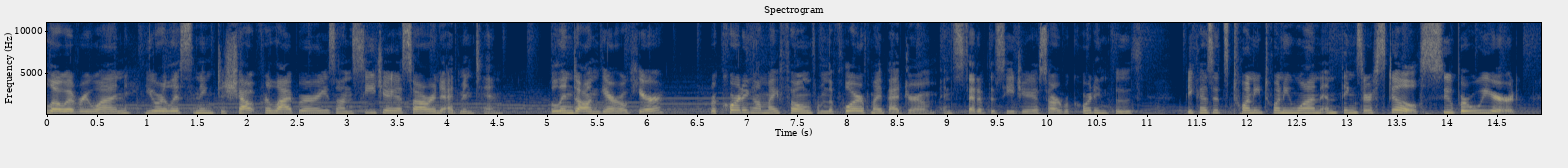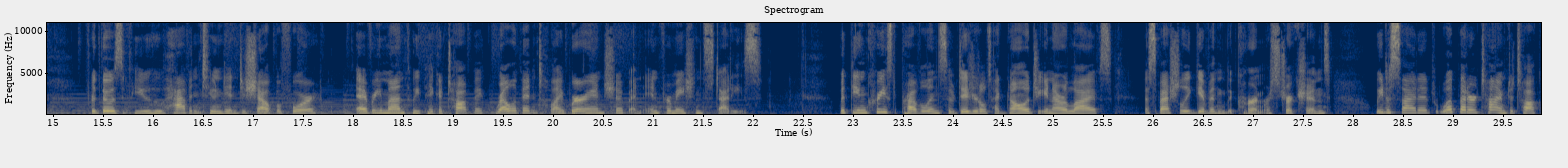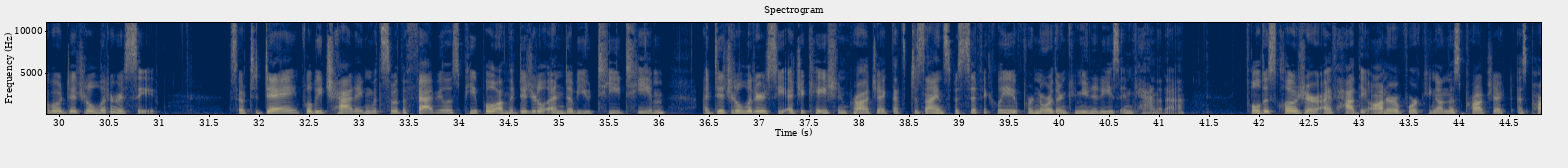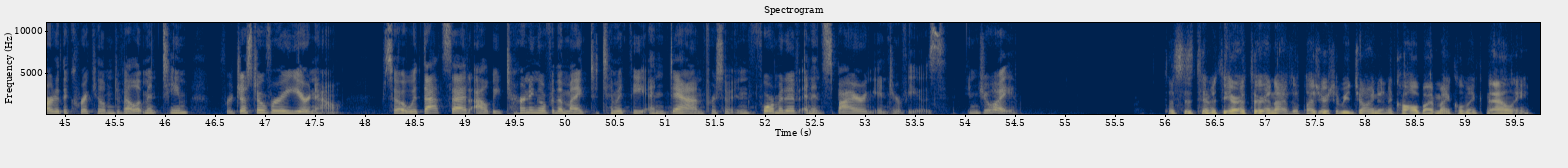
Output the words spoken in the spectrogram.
Hello, everyone. You are listening to Shout for Libraries on CJSR in Edmonton. Belinda Ongaro here, recording on my phone from the floor of my bedroom instead of the CJSR recording booth because it's 2021 and things are still super weird. For those of you who haven't tuned in to Shout before, every month we pick a topic relevant to librarianship and information studies. With the increased prevalence of digital technology in our lives, especially given the current restrictions, we decided what better time to talk about digital literacy. So today we'll be chatting with some of the fabulous people on the Digital NWT team, a digital literacy education project that's designed specifically for northern communities in Canada. Full disclosure, I've had the honor of working on this project as part of the curriculum development team for just over a year now. So, with that said, I'll be turning over the mic to Timothy and Dan for some informative and inspiring interviews. Enjoy! This is Timothy Arthur, and I have the pleasure to be joined in a call by Michael McNally.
